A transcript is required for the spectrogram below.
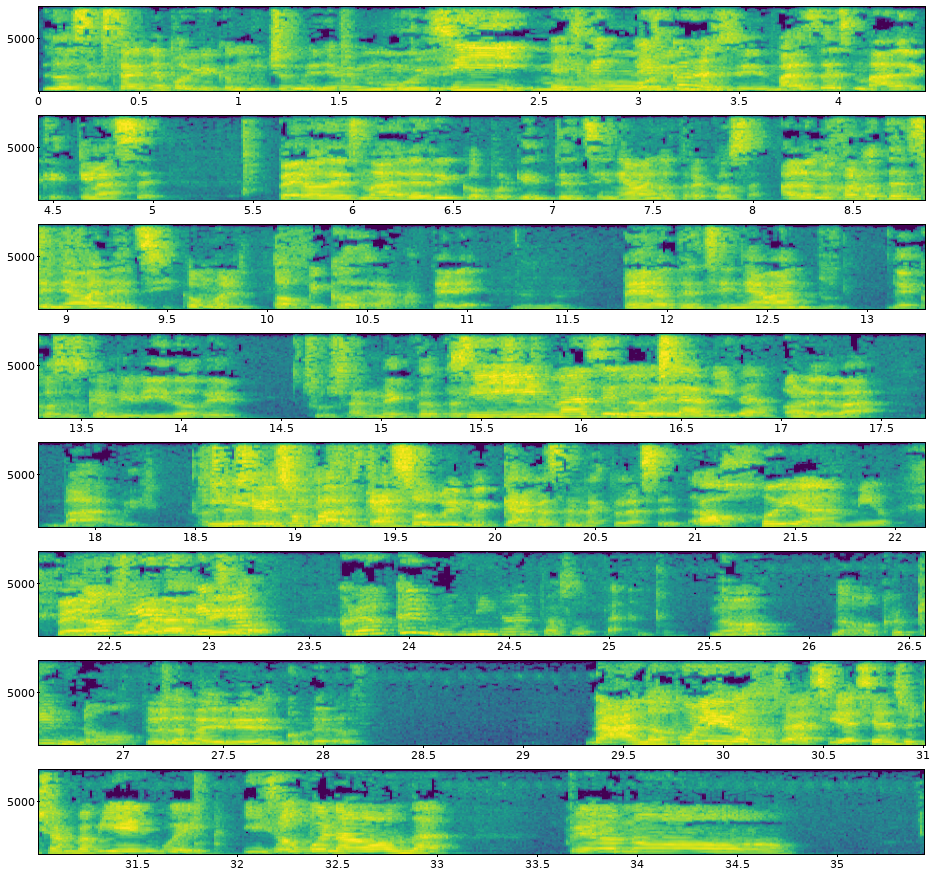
los extraño porque con muchos me llevé muy bien. Sí, es que- muy, es con muy los- bien. Más desmadre que clase, pero desmadre rico porque te enseñaban otra cosa. A lo mejor no te enseñaban en sí como el tópico de la materia, Ujú. pero te enseñaban pues, de cosas que han vivido, de sus anécdotas. Sí, dices, más de lo de la vida. Órale, va, va, güey. O sea, si eres un barcazo, güey, me cagas en la clase. Ojo, ya, amigo. Pero no, fuera que de... eso, creo que en mi uni no me pasó tanto. ¿No? No, creo que no. Entonces la mayoría eran culeros. Nah, no culeros, o sea, sí hacían su chamba bien, güey. Y son buena onda. Pero no.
